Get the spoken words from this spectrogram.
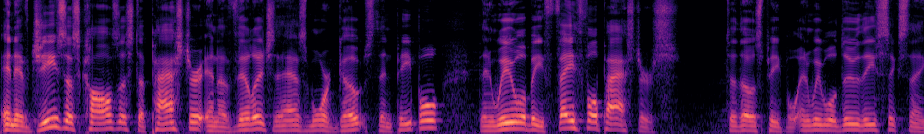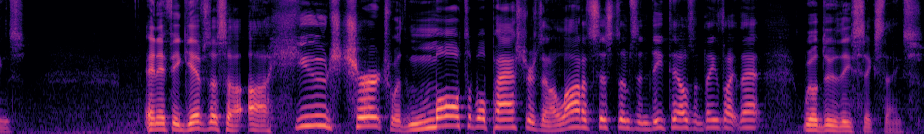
And if Jesus calls us to pastor in a village that has more goats than people, then we will be faithful pastors to those people and we will do these six things. And if he gives us a, a huge church with multiple pastors and a lot of systems and details and things like that, we'll do these six things.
